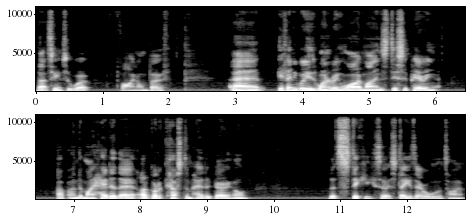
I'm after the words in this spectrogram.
That seems to work fine on both. And if anybody's wondering why mine's disappearing up under my header there, I've got a custom header going on that's sticky so it stays there all the time.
